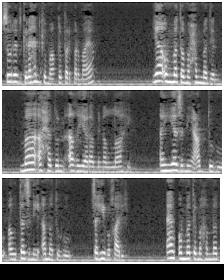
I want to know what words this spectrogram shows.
سورج گرہن کے موقع پر فرمایا، یا امت محمد، ما احد اغیر من اللہ ان یزنی عبدہ او تزنی امتہ۔ صحیح بخاری۔ اے امت محمد،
